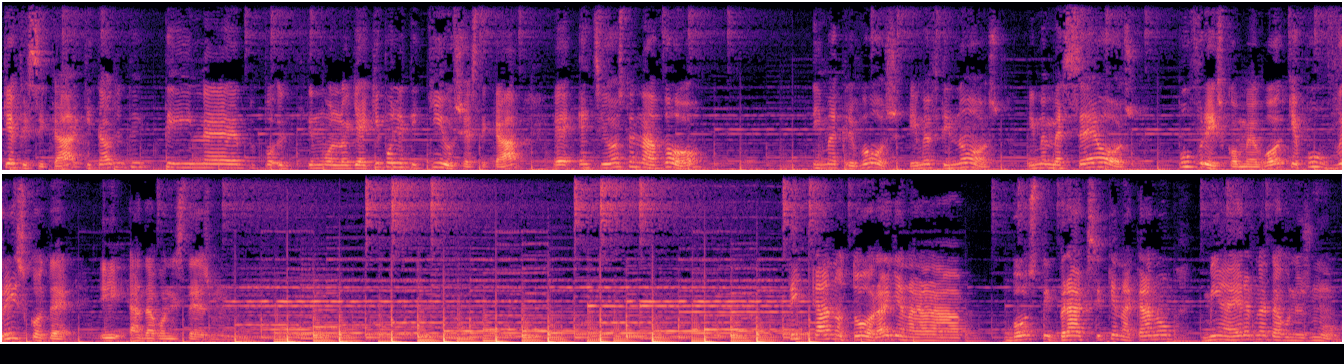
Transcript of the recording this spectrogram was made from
και φυσικά κοιτάω την, την ε, τιμολογιακή πολιτική ουσιαστικά ε, έτσι ώστε να δω είμαι ακριβώς, είμαι φτηνός, είμαι μεσαίος, πού βρίσκομαι εγώ και πού βρίσκονται οι ανταγωνιστές μου. Τι κάνω τώρα για να μπω στην πράξη και να κάνω μία έρευνα ανταγωνισμού;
